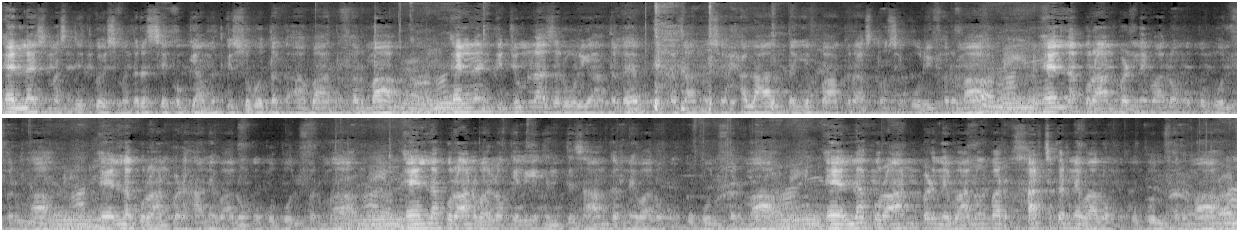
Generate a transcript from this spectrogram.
اے اللہ اس مسجد کو، اس مدرسے کو قیامت کی صبح تک آباد فرما۔ اے اللہ ان کی جملہ ضروریات غیب کے خزانوں سے حلال، طیب، پاک راستوں سے پوری فرما۔ اے اللہ قرآن پڑھنے والوں کو قبول فرما۔ اے اللہ قرآن پڑھانے والوں کو قبول فرما۔ اے اللہ قرآن والوں کے لیے انتظام کرنے والوں کو قبول فرما۔ اے اللہ قرآن پڑھنے والوں پر خرچ کرنے والوں کو قبول فرما۔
